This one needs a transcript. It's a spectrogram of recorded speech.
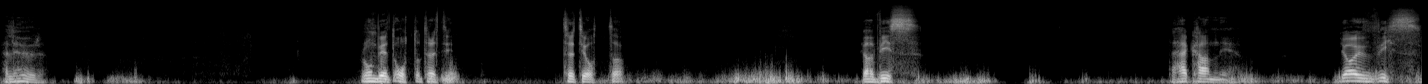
Eller hur? Romarbrevet 8, 30, 38. Jag är viss. Det här kan ni. Jag är viss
